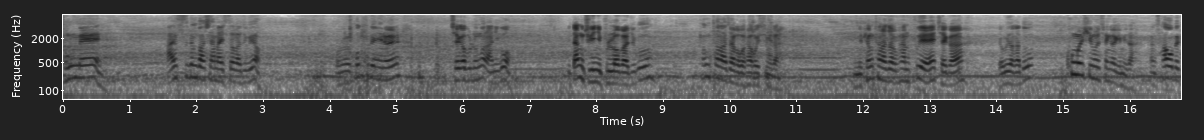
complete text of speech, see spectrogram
동네에 안 쓰는 밭이 하나 있어가지고요. 오늘 포크레인을 제가 부른 건 아니고 이땅 주인이 불러가지고 평탄화 작업을 하고 있습니다. 평탄화 작업한 후에 제가 여기다가도 콩을 심을 생각입니다. 한 4, 500,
